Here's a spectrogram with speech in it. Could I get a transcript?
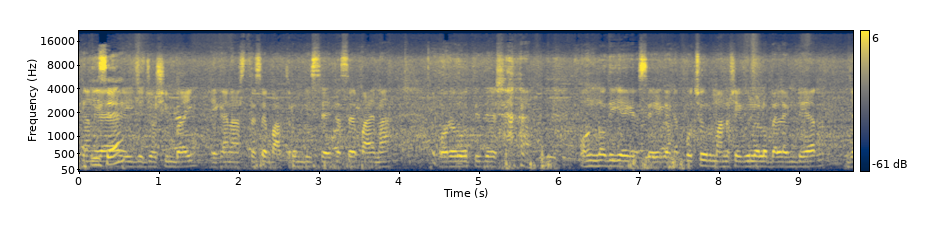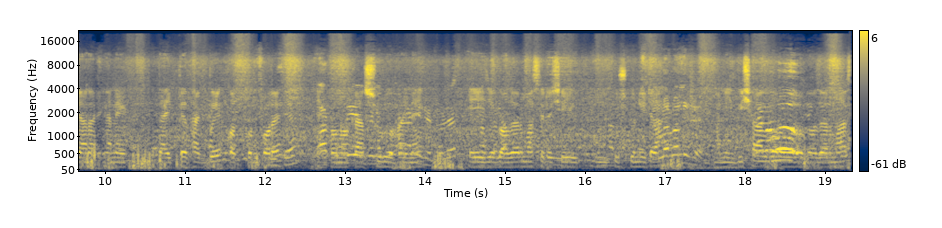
এখানে এই যে জসিম ভাই এখানে আসতেছে বাথরুম দিচ্ছে এটাছে পায় না। পরবর্তীতে অন্যদিকে গেছে। এখানে প্রচুর মানুষ, এগুলো হলো ভ্যালেন্টিয়ার যারা এখানে দায়িত্বে থাকবে কতক্ষণ পরে। এখনও কাজ শুরু হয় নাই। এই যে গজার মাছের সেই পুষ্কুনিটা মানে বিশাল বড় বড় গজার মাছ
